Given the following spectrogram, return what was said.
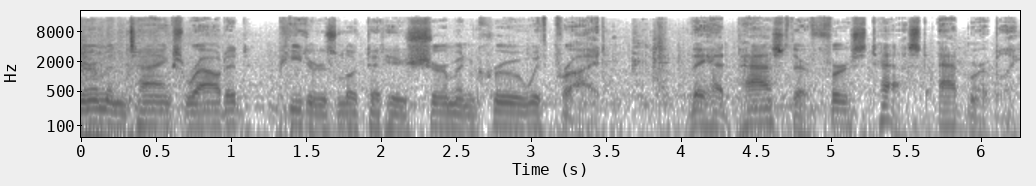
German tanks routed, Peters looked at his Sherman crew with pride. They had passed their first test admirably.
